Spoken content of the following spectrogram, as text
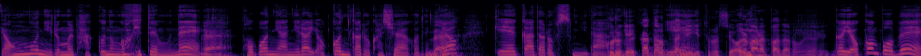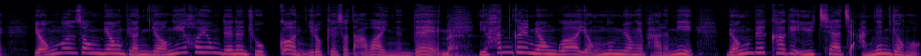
영문 이름을 바꾸는 거기 때문에 네. 법원이 아니라 여권가로 가셔야 하거든요. 네. 꽤 까다롭습니다. 그러게 까다롭다는 예. 얘기 들었어요. 얼마나 까다로워요, 이게. 그러니까 여권법에 영문 성명 변경이 허용되는 조건 이렇게 해서 나와 있는데 네. 이 한글명과 영문명의 발음이 명백하게 일치하지 않는 경우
